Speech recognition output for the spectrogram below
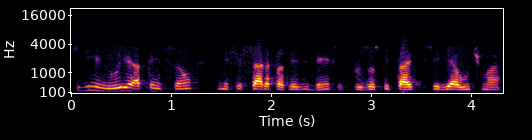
que diminui a tensão necessária para as residências, para os hospitais, que seria a última a,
